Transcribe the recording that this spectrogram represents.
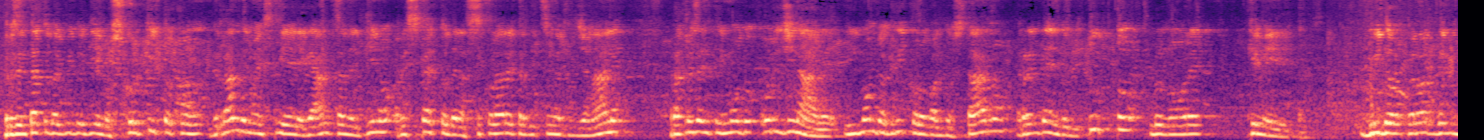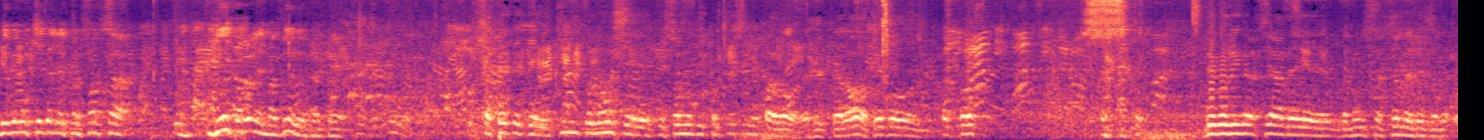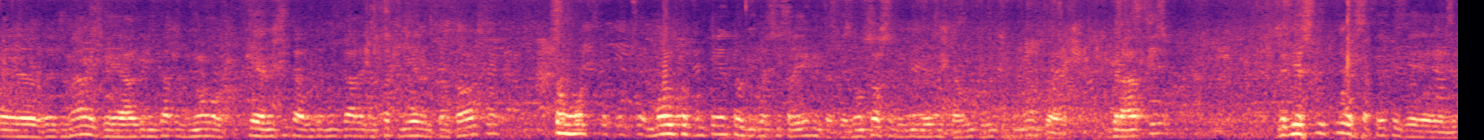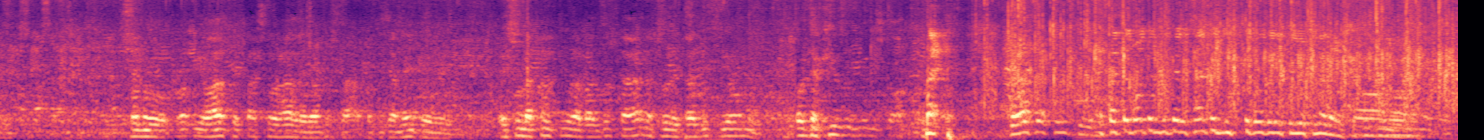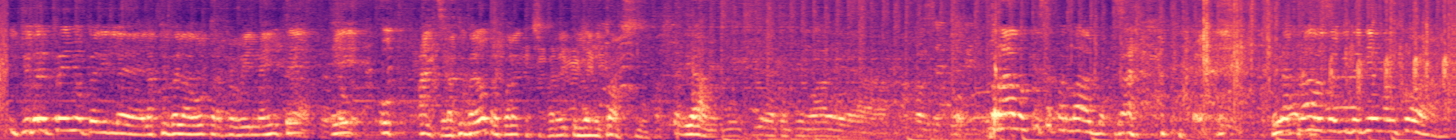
presentato da Guido Diemo, scolpito con grande maestria e eleganza nel pieno rispetto della secolare tradizione artigianale, rappresenta in modo originale il mondo agricolo valdostano, rendendogli tutto l'onore che merita. Guido, però dobbiamo chiederle per forza due parole, ma due perché sapete che chi mi conosce che sono di pochissime parole, però devo Devo ringraziare l'amministrazione eh, regionale che ha organizzato di nuovo, che è riuscita a organizzare questa fiera di concorso. Sono molto, molto, contento di questi premi perché non so se li avete avuti, comunque grazie. Le mie sculture sapete che sono proprio arte pastorale valdostana, praticamente è sulla cultura valdostana, sulle tradizioni. Ho già chiuso il mio discorso. Grazie a tutti. È stato molto più interessante di tutto quello che ho detto io fino adesso. No, no. Il più bel premio per il, la più bella opera probabilmente, e, o, anzi la più bella opera è quella che ci farete gli anni prossimi. Speriamo di riuscire a continuare a, a fare questo. Bravo che sta parlando! Un applauso, vi vediamo ancora.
